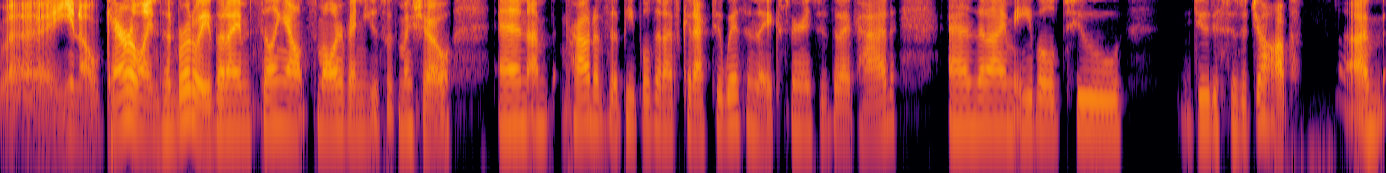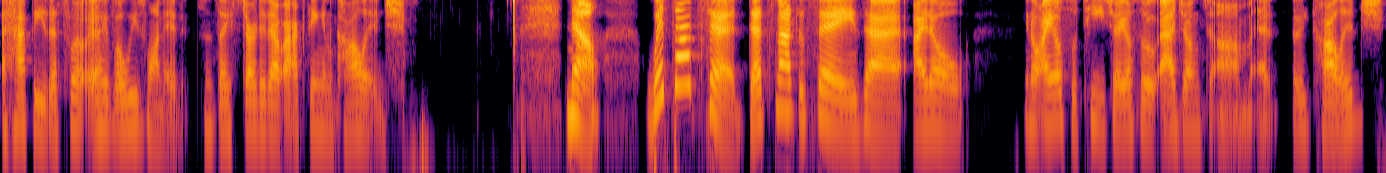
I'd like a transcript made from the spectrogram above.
uh, you know, Caroline's on Broadway, but I'm selling out smaller venues with my show. And I'm proud of the people that I've connected with and the experiences that I've had, and that I'm able to do this as a job. I'm happy. That's what I've always wanted since I started out acting in college. Now, with that said, that's not to say that I don't you know i also teach i also adjunct um, at a college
